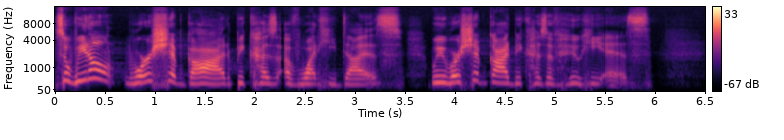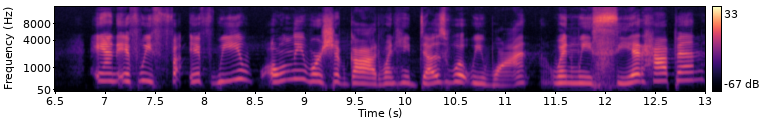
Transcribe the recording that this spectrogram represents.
So we don't worship God because of what he does. We worship God because of who he is. And if we if we only worship God when he does what we want, when we see it happen,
